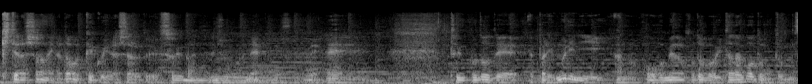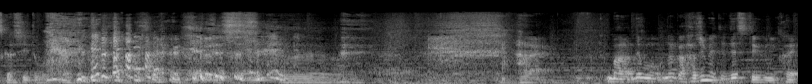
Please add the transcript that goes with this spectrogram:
来てらっしゃらない方も結構いらっしゃるというそういう感じでしょうかね。ええ。ということでやっぱり無理にあのお褒めの言葉をいただこうと思っても難しいところです はい。まあでもなんか初めてですというふうに書い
